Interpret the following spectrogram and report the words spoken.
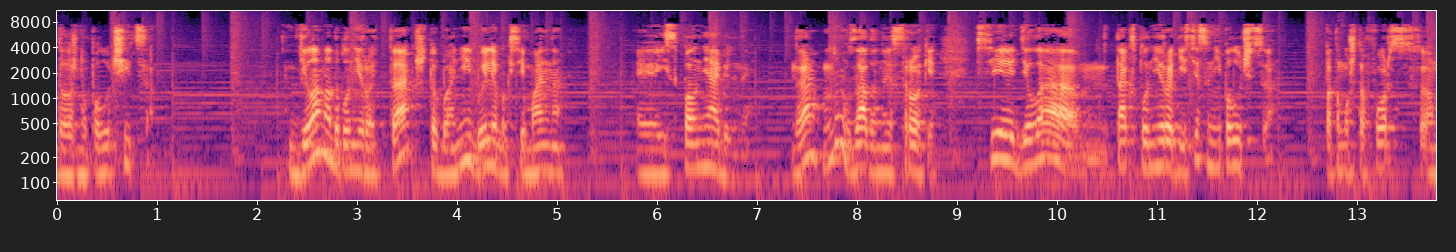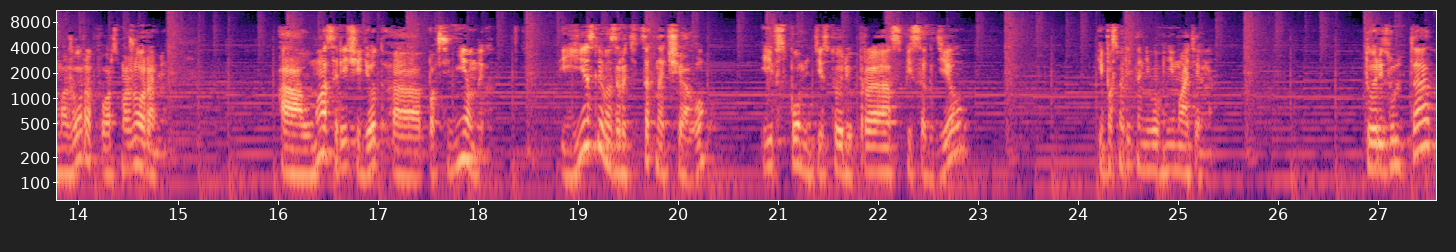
должно получиться. Дела надо планировать так, чтобы они были максимально э, исполнябельны. Да? Ну, заданные сроки. Все дела так спланировать, естественно, не получится. Потому что форс-мажора форс-мажорами. А у нас речь идет о повседневных. если возвратиться к началу и вспомнить историю про список дел и посмотреть на него внимательно, то результат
